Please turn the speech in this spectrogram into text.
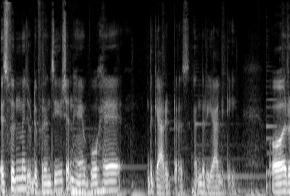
इस फ़िल्म में जो डिफ्रेंसीशन है वो है the characters and the reality और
